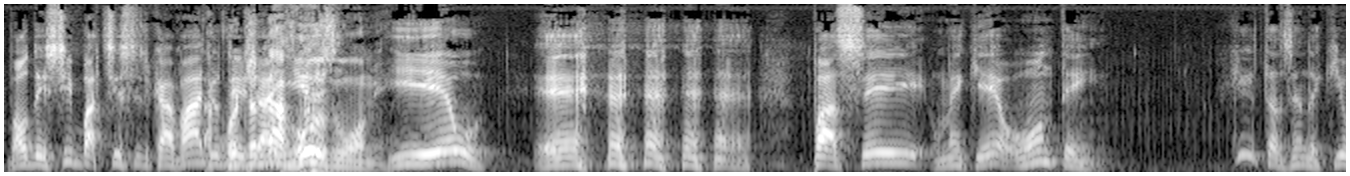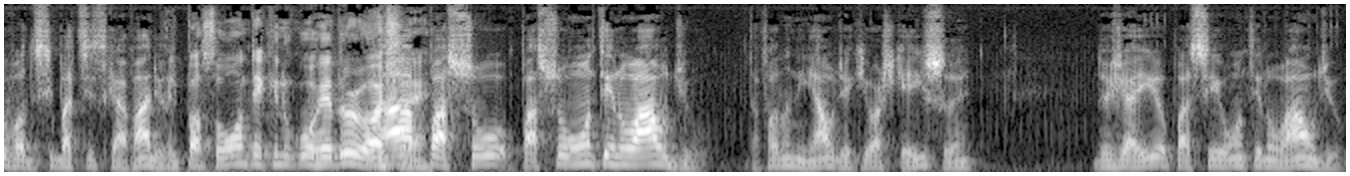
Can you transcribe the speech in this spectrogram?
Valdeci Batista de Carvalho, Tá cortando Dejair, arroz o homem. E eu é, passei, como é que é? Ontem. O que ele tá dizendo aqui, o Valdeci Batista de Carvalho? Ele passou ontem aqui no corredor, eu acho, ah, né? passou, passou ontem no áudio. Tá falando em áudio aqui, eu acho que é isso, né? Do Jair, eu passei ontem no áudio.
